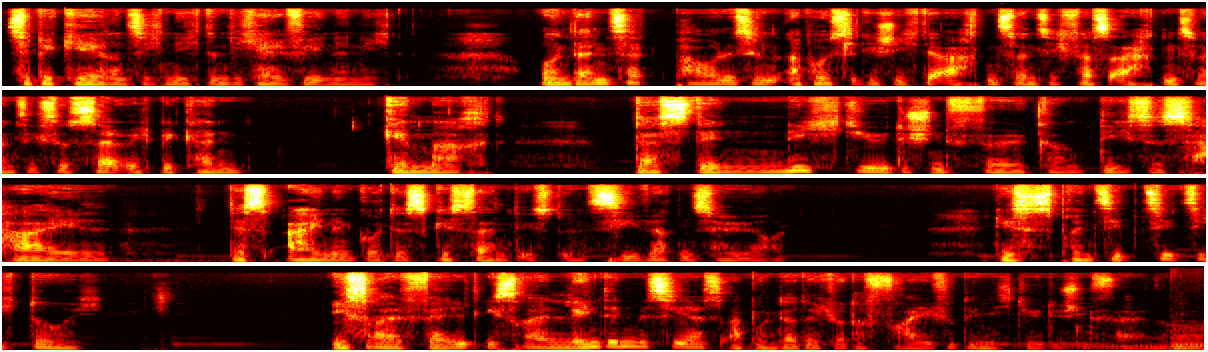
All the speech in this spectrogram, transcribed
Sie bekehren sich nicht und ich helfe ihnen nicht. Und dann sagt Paulus in Apostelgeschichte 28, Vers 28, so sei euch bekannt gemacht, dass den nichtjüdischen Völkern dieses Heil des einen Gottes gesandt ist und sie werden es hören. Dieses Prinzip zieht sich durch. Israel fällt, Israel lehnt den Messias ab und dadurch wird er frei für die nichtjüdischen Völker.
